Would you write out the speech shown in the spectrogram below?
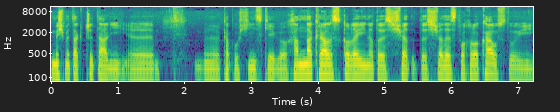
myśmy tak czytali Kapuścińskiego. Hanna Kral z kolei, no to jest, to jest świadectwo Holokaustu i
